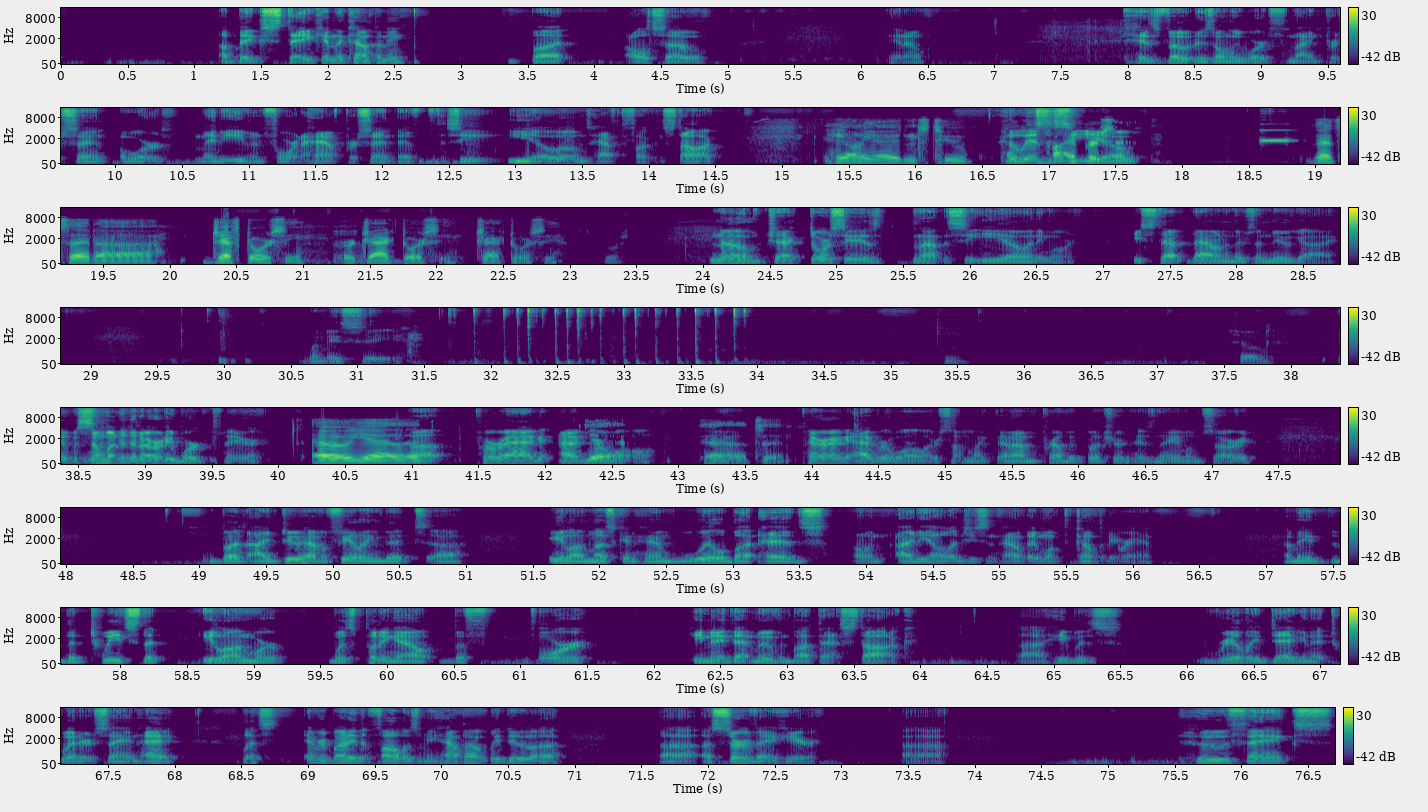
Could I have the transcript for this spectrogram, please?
a big stake in the company, but also, you know, his vote is only worth nine percent, or maybe even four and a half percent if the CEO owns half the fucking stock. he only owns two Who is the five CEO? percent. That's that uh Jeff Dorsey or Jack Um, Dorsey. Jack Dorsey. No, Jack Dorsey is not the CEO anymore. He stepped down, and there's a new guy. Let me see. So It was What somebody that is- already worked there. Oh yeah, that, Uh, Parag Agrawal. yeah, yeah. that's it. Parag Agrawal or something like that. I'm probably butchering his name. I'm sorry. But I do have a feeling that uh, Elon Musk and him will butt heads on ideologies and how they want the company ran. I mean, the tweets that Elon were was putting out before he made that move and bought that stock, uh, he was really digging at Twitter, saying, "Hey, let's everybody that follows me, how about we do a a, a survey here? Uh, who thinks?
